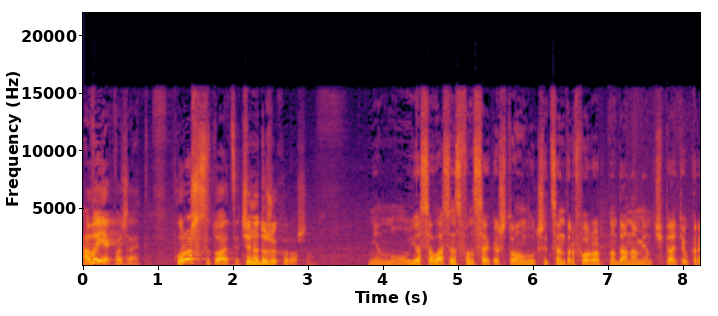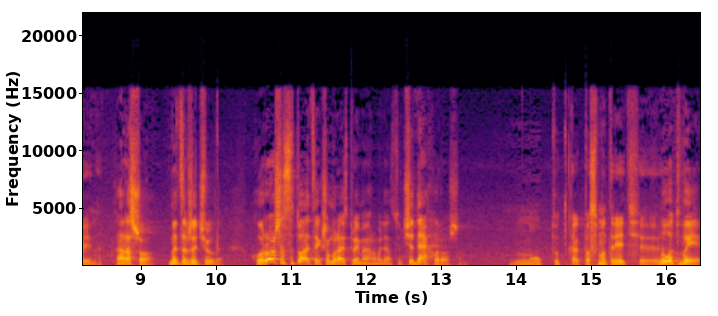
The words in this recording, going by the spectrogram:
А ви як вважаєте? Хороша ситуація чи не дуже хороша? Не, ну я согласен с Фонсекой, что он лучший центр-форвард на данный момент в чемпионате Украины. Хорошо, ми це вже чули. Хороша ситуація, якщо Мораєс прийме громадянство, чи не хороша? Ну, тут как посмотреть, э, Ну от ви.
